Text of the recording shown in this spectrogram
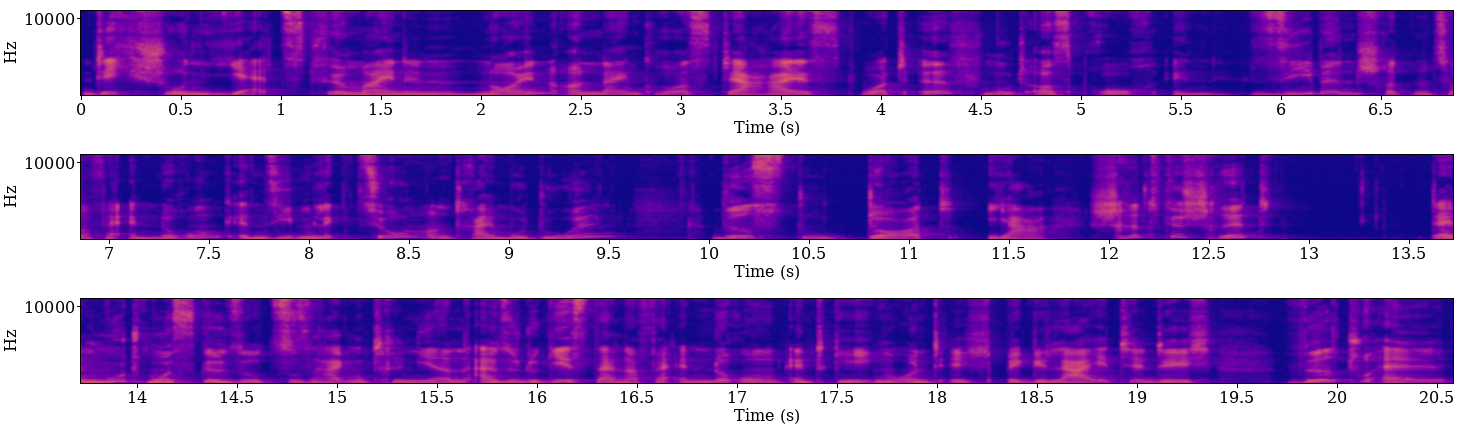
dich schon jetzt für meinen neuen Online-Kurs, der heißt What If, Mutausbruch in sieben Schritten zur Veränderung, in sieben Lektionen und drei Modulen, wirst du dort ja Schritt für Schritt dein Mutmuskel sozusagen trainieren. Also du gehst deiner Veränderung entgegen und ich begleite dich virtuell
